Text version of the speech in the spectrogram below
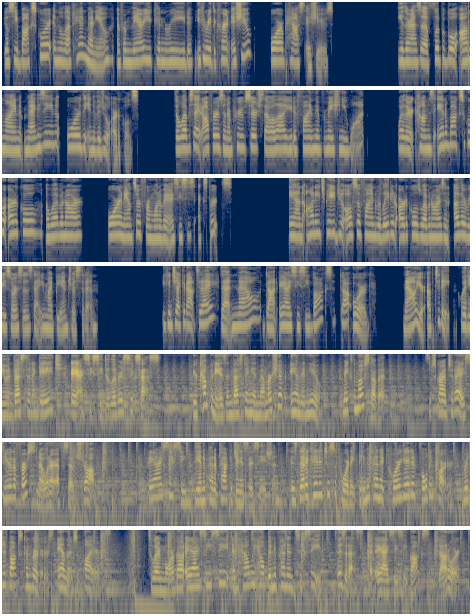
You'll see BoxScore in the left-hand menu, and from there you can read you can read the current issue or past issues, either as a flippable online magazine or the individual articles. The website offers an improved search that will allow you to find the information you want, whether it comes in a BoxScore article, a webinar, or an answer from one of AICC's experts. And on each page, you'll also find related articles, webinars, and other resources that you might be interested in. You can check it out today at now.aiccbox.org. Now you're up to date. When you invest and engage, AICC delivers success. Your company is investing in membership and in you. Make the most of it. Subscribe today so you're the first to know when our episodes drop. AICC, the Independent Packaging Association, is dedicated to supporting independent corrugated folding carton, rigid box converters, and their suppliers. To learn more about AICC and how we help independents succeed, visit us at aiccbox.org.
